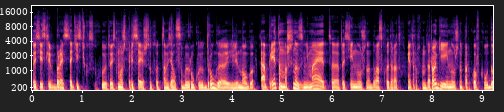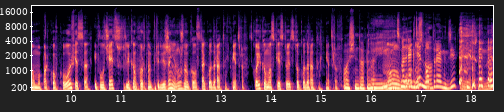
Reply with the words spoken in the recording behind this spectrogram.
То есть если брать статистику сухую, то есть может представить, что кто-то там взял с собой руку друга или ногу, а при этом машина занимает, э, то есть ей нужно 20 квадратных метров на дороге, ей нужна парковка у дома, парковка у офиса, и получается, что для комфортного передвижения нужно около 100 квадратных метров. Сколько в Москве стоит 100 квадратных метров? Очень дорого. Ой, Ну, Смотря вот. где, Ну, но... смотря где, конечно.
